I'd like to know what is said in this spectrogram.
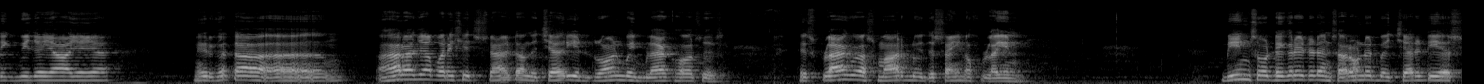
दिग्विजयाय निर्गता Maharaja Parishit sat on the chariot drawn by black horses. His flag was marked with the sign of lion. Being so decorated and surrounded by charioteers,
